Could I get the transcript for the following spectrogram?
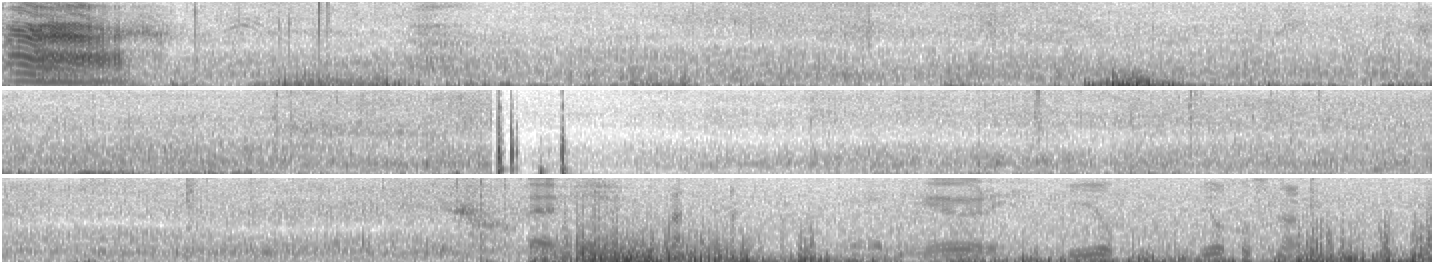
Ah! Beauty. Beautiful, beautiful.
